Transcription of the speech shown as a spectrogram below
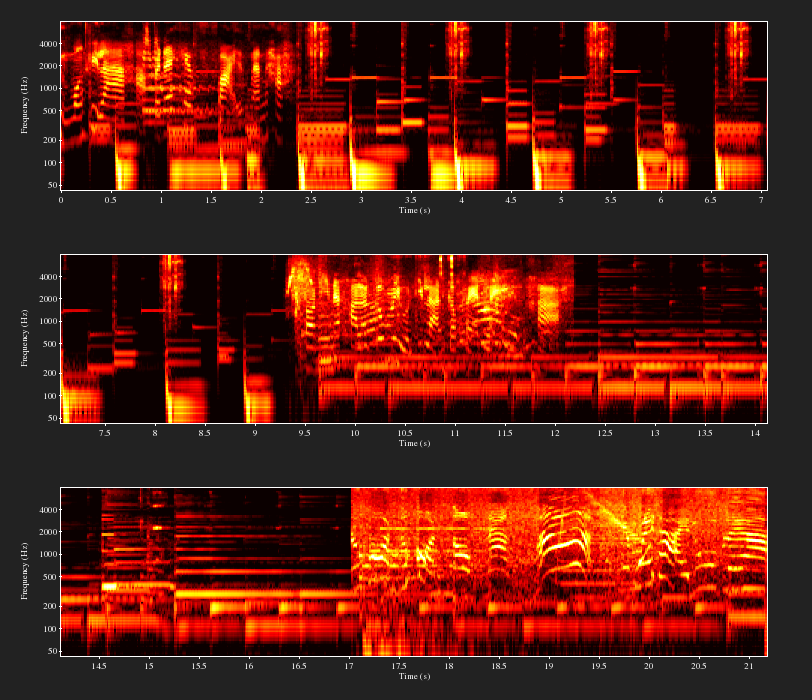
ถึงวังทีลาค่ะ ไปได้แค่ฝ่ายตรงนั้นค่ะตอนนี้นะคะ แล้วก็มาอยู่ที่ร้านกาแฟไทยค่ะ ทุกคนทุกคนตกหนักมากยังไม่ได้ถ่ายรูปเลยอะ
